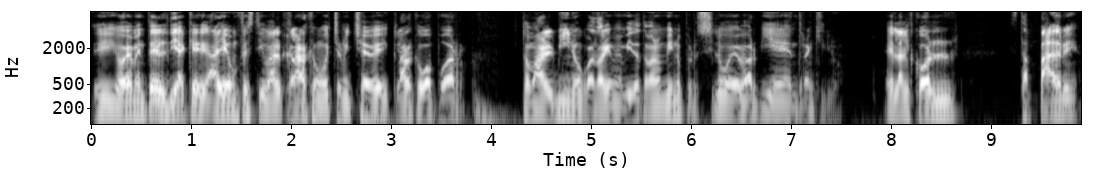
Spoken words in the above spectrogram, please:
Y obviamente el día que haya un festival, claro que me voy a echar mi cheve. Y claro que voy a poder tomar el vino cuando alguien me invite a tomar un vino. Pero sí lo voy a llevar bien tranquilo. El alcohol está padre.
